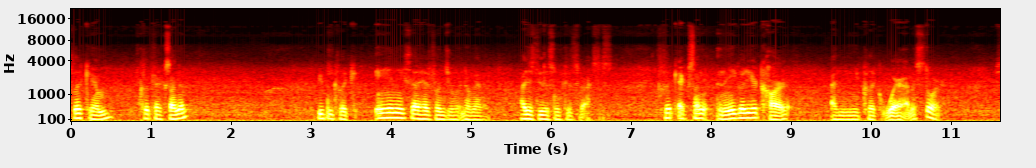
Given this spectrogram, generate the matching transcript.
click him, click X on him. You can click any set of headphones you want, no matter. I just do this one because it's fastest. Click X on it, and then you go to your cart, and then you click where at a store. You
